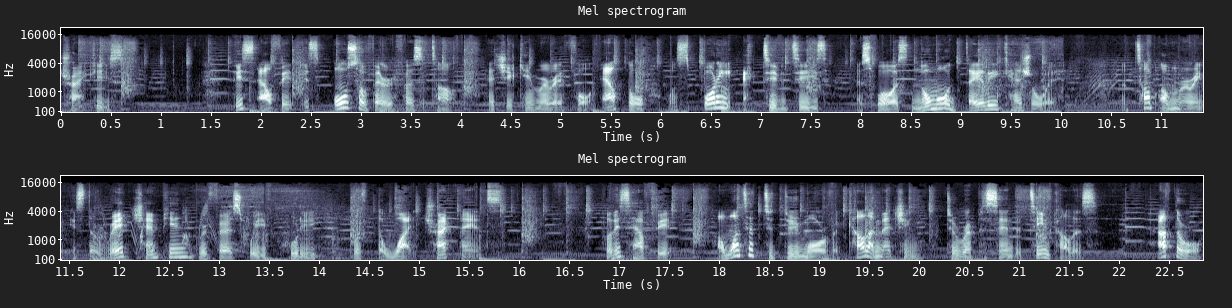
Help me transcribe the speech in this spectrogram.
trackies. This outfit is also very versatile as you can wear it for outdoor or sporting activities as well as normal daily casual wear. The top I'm wearing is the red champion reverse weave hoodie with the white track pants. For this outfit, I wanted to do more of a color matching to represent the team colors. After all,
